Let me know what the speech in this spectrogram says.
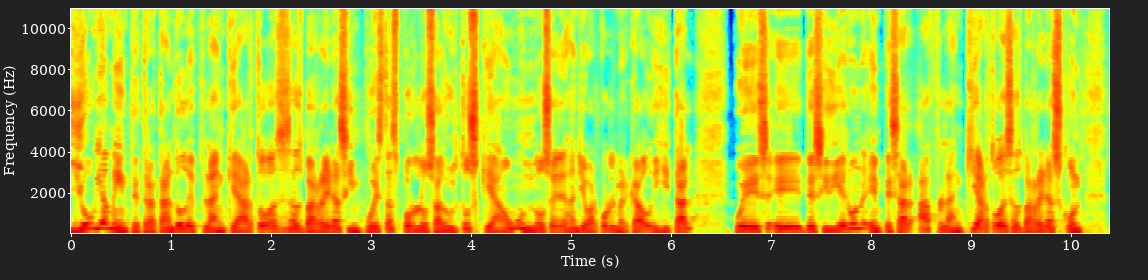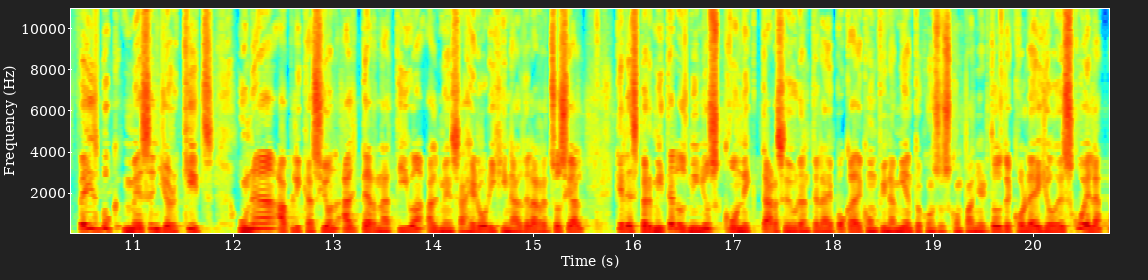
y obviamente tratando de flanquear todas esas barreras impuestas por los adultos que aún no se dejan llevar por el mercado digital, pues eh, decidieron empezar a flanquear todas esas barreras con Facebook Messenger Kids, una aplicación alternativa al mensajero original de la red social que les permite a los niños conectarse durante la época de confinamiento con sus compañeritos de colegio o de escuela,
